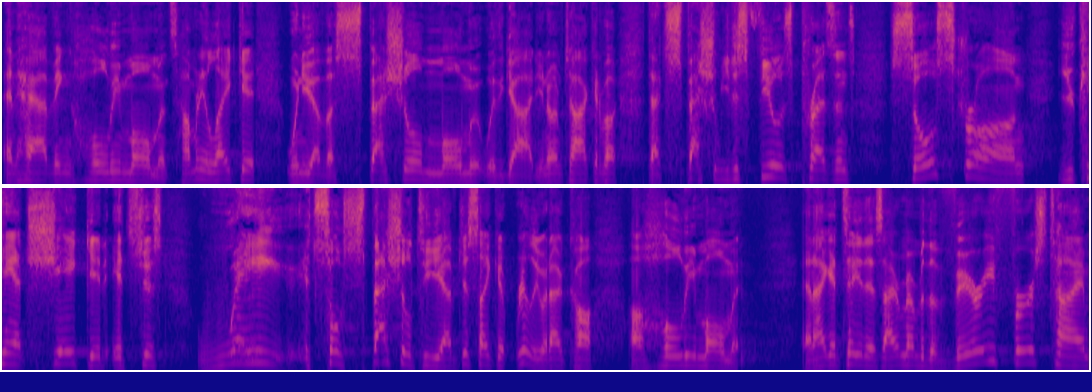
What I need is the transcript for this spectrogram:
and having holy moments. How many like it when you have a special moment with God? You know what I'm talking about? That special, you just feel His presence so strong, you can't shake it. It's just way, it's so special to you. Have just like a, really what I would call a holy moment. And I can tell you this I remember the very first time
